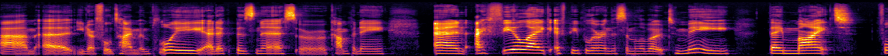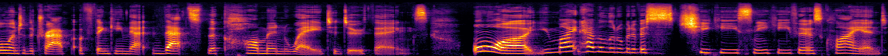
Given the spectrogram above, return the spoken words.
um, a you know full-time employee at a business or a company. And I feel like if people are in the similar boat to me, they might fall into the trap of thinking that that's the common way to do things or you might have a little bit of a cheeky, sneaky first client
